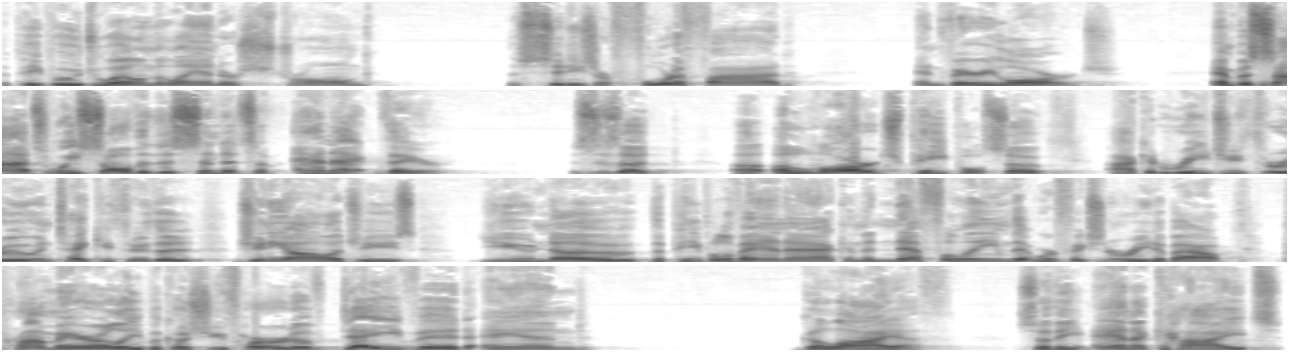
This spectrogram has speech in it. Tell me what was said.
The people who dwell in the land are strong, the cities are fortified and very large. And besides, we saw the descendants of Anak there. This is a, a, a, large people. So I could read you through and take you through the genealogies. You know the people of Anak and the Nephilim that we're fixing to read about, primarily because you've heard of David and Goliath. So the Anakites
